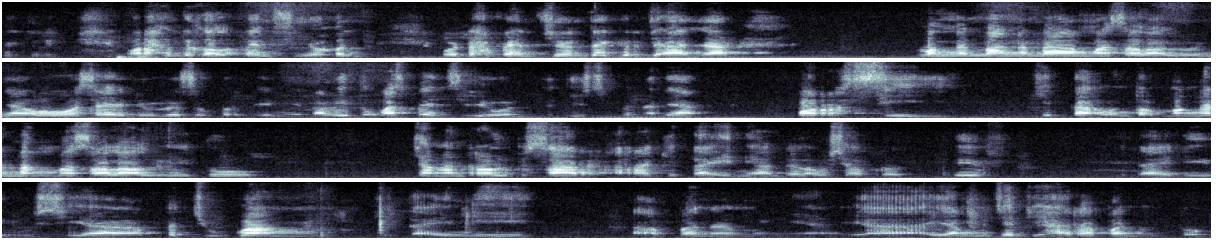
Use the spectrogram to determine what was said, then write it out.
Orang itu kalau pensiun, udah pensiun dia kerjaannya mengenang-enang masa lalunya. Oh, saya dulu seperti ini. Tapi itu pas pensiun. Jadi sebenarnya porsi kita untuk mengenang masa lalu itu jangan terlalu besar karena kita ini adalah usia produktif, kita ini usia pejuang, kita ini apa namanya ya yang menjadi harapan untuk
